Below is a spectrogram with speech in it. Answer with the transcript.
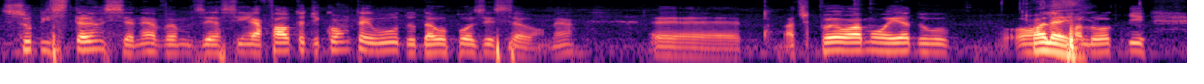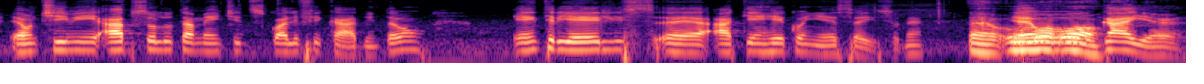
substância, né, vamos dizer assim, a falta de conteúdo da oposição, né? É, acho que foi o Amoedo ontem falou que é um time absolutamente desqualificado. Então, entre eles, é, há quem reconheça isso, né? É, o, é o ó, Geyer,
